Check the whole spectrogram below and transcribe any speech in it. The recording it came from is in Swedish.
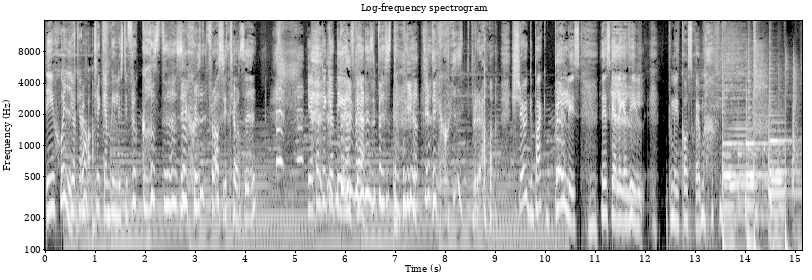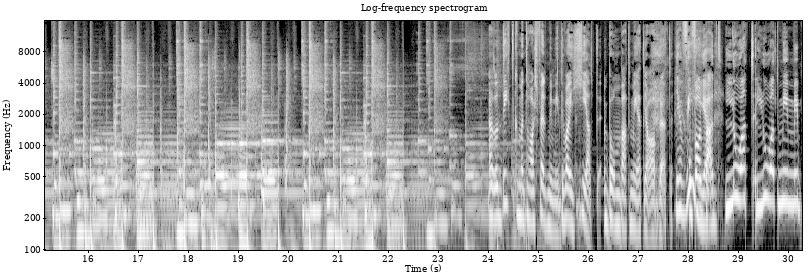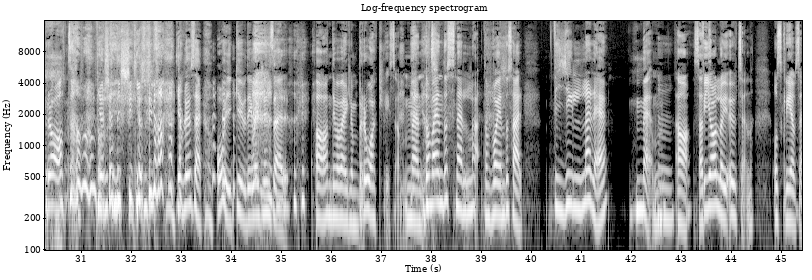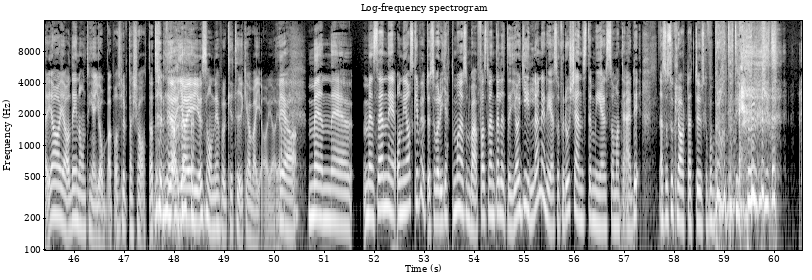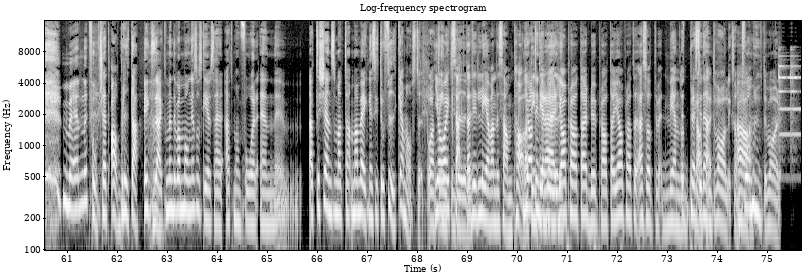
Det är skitbra. Jag kan trycka en Billys till frukost. Alltså. Det är skitbra sitter jag och säger. Jag kan tycka att det är ganska... världens bästa PT. Det är skitbra. 20 pack Billys. Det ska jag lägga till på mitt kostschema. Alltså ditt kommentarsfält Mimmi, det var ju helt bombat med att jag avbröt. Jag vet. Och folk bara, låt, låt Mimmi prata. Jag kände "Okej, jag, blev så här, oj gud, det är verkligen så här, ja det var verkligen bråk liksom. Men de var ändå snälla, de var ändå så här, vi gillar det, men. Ja, så att, För jag la ju ut sen och skrev så här, ja ja det är någonting jag jobbar på, sluta tjata. Typ. Jag, jag är ju sån när jag får kritik, jag bara ja ja ja. Ja. Men, eh, men sen, är- och när jag skrev ut det så var det jättemånga som bara, fast vänta lite, jag gillar när det är så för då känns det mer som att det är det. Alltså såklart att du ska få prata till punkt. men fortsätt avbryta. Exakt, men det var många som skrev så här att man får en, eh, att det känns som att man verkligen sitter och fikar med oss typ. Och att Ja det inte exakt, blir att det är ett levande samtal. Ja, att det inte är det här, blir- jag pratar, du pratar, jag pratar. Alltså att vi ändå ett presidentval liksom, Ja. två minuter var.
